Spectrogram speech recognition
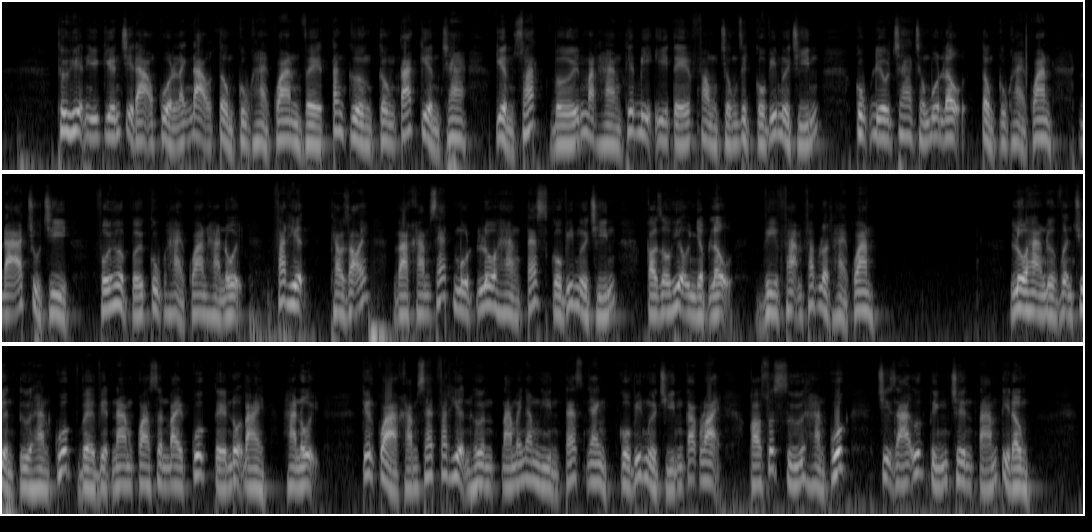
Thực hiện ý kiến chỉ đạo của lãnh đạo Tổng cục Hải quan về tăng cường công tác kiểm tra, kiểm soát với mặt hàng thiết bị y tế phòng chống dịch COVID-19, Cục Điều tra chống buôn lậu, Tổng cục Hải quan đã chủ trì phối hợp với Cục Hải quan Hà Nội phát hiện, theo dõi và khám xét một lô hàng test COVID-19 có dấu hiệu nhập lậu, vi phạm pháp luật hải quan. Lô hàng được vận chuyển từ Hàn Quốc về Việt Nam qua sân bay quốc tế Nội Bài, Hà Nội. Kết quả khám xét phát hiện hơn 85.000 test nhanh COVID-19 các loại có xuất xứ Hàn Quốc, trị giá ước tính trên 8 tỷ đồng.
